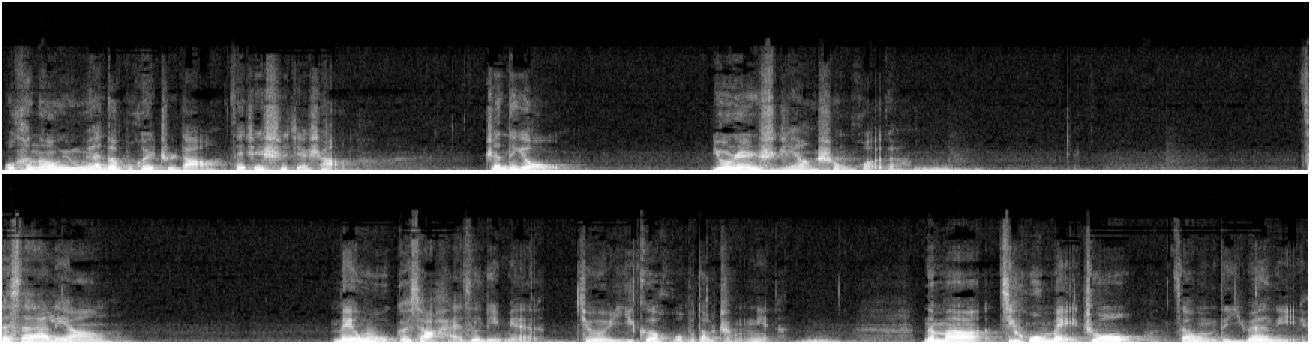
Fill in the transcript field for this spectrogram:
我可能永远都不会知道，在这世界上，真的有有人是这样生活的。在塞拉利昂，每五个小孩子里面。就有一个活不到成年，那么几乎每周在我们的医院里，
